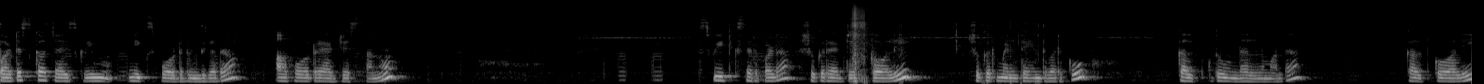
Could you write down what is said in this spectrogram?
butterscotch ice cream mix powder ఉంది కదా ఆ పౌడర్ యాడ్ చేస్తాను. స్వీట్కి సరిపడా షుగర్ యాడ్ చేసుకోవాలి. షుగర్ మెల్ట్ అయ్యేంత వరకు కలుపుతూ ఉండాలన్నమాట. కలుపుకోవాలి.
